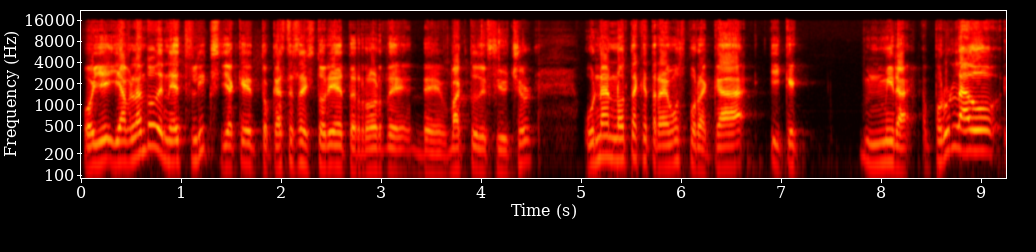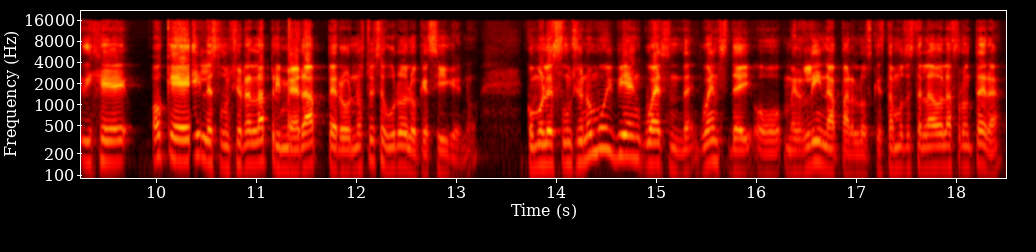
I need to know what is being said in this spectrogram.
Oye, y hablando de Netflix, ya que tocaste esa historia de terror de, de Back to the Future, una nota que traemos por acá y que, mira, por un lado dije, ok, les funciona la primera, pero no estoy seguro de lo que sigue, ¿no? Como les funcionó muy bien Wednesday, o Merlina para los que estamos de este lado de la frontera,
